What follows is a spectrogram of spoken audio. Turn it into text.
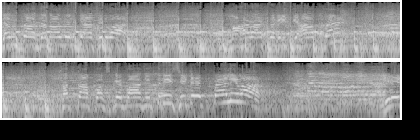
जनता जनार्दन के आशीर्वाद, महाराष्ट्र के इतिहास में, सत्ता पक्ष के पास इतनी सीटें पहली बार, ये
